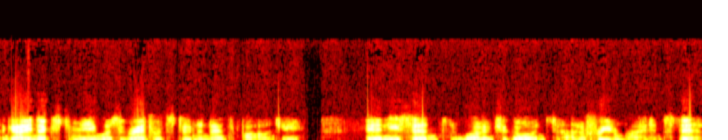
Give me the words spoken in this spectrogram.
The guy next to me was a graduate student in anthropology, and he said, "Why don't you go on a freedom ride instead?"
